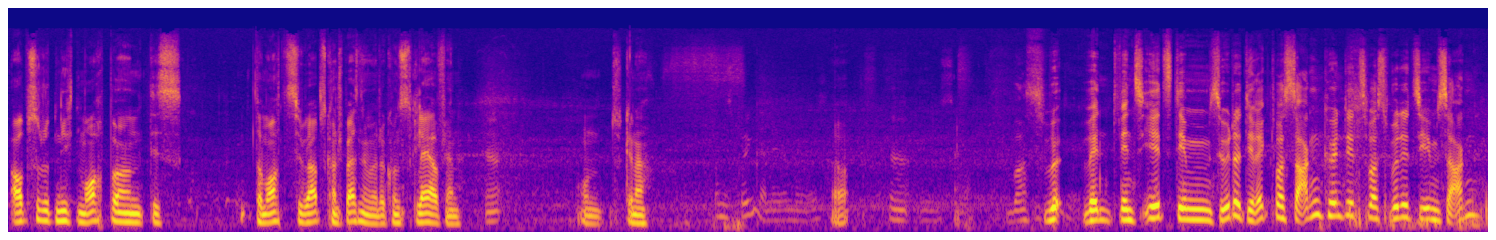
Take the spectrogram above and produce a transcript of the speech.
absolut nicht machbar und das, da macht es überhaupt keinen Spaß mehr. Da kannst du gleich aufhören. Und genau. Und es bringt ja nicht immer was. Was, wenn wenn ihr jetzt dem Söder direkt was sagen könntet, was würdet ihr ihm sagen?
